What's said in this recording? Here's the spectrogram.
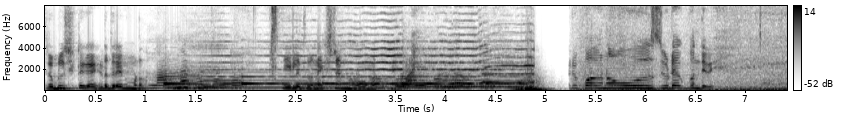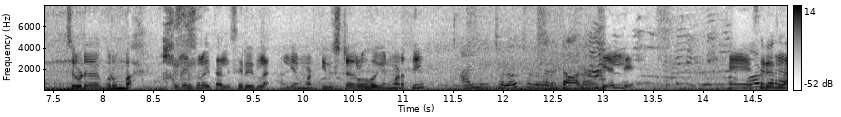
ತ್ರಿಬಲ್ ಸಿಟಿಗೆ ಹಿಡಿದ್ರೆ ಏನು ಮಾಡೋದು? ಇಲ್ಲಿ ನೆಕ್ಸ್ಟ್ ಟೈಮ್ ಹೋಗೋಣ ನಾವು ಜುಡಿಯೋಗೆ ಬಂದಿವಿ. ಜುಡಿಯೋಗೆ ಬರುಂಬ ಅದೇ ಚಲೋ ಐತೆ ಅಲ್ಲಿ ಸರಿ ಇಲ್ಲ ಅಲ್ಲಿ ಏನು ಮಾಡ್ತೀವಿ? ಇಷ್ಟ ಹೋಗಿ ಏನು ಮಾಡ್ತೀವಿ? ಅಲ್ಲಿ ಚಲೋ ಚಲೋ ಇರ್ತಾವನ ಎಲ್ಲಿ? ಏ ಸರಿ ಇಲ್ಲ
